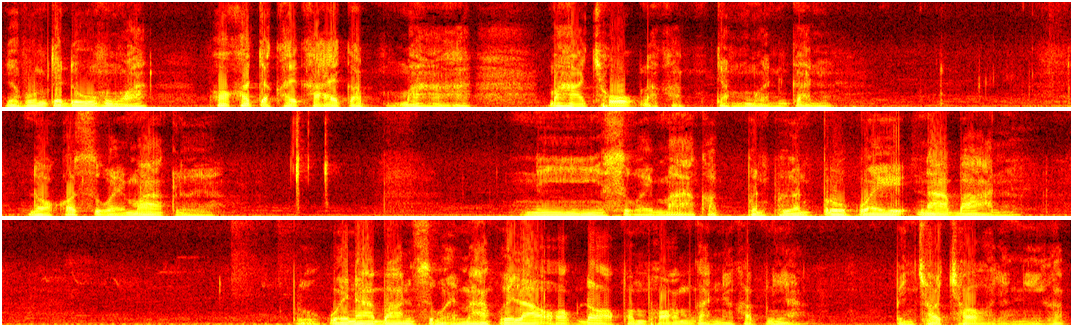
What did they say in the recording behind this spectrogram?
เดี๋ยวผมจะดูหัว เพราะเขาจะคล้าย ๆ กับมหามหาโชคนะครับจะเหมือนกัน ดอกก็สวยมากเลย นี่สวยมากครับเพื่อนๆปลูกไว้หน้าบ้าน ปลูกไว้หน้าบ้านสวยมาก เวลาออกดอกพร้อม ๆ กันนะครับ เนี่ย เป็นช่อๆอย่างนี้ครับ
